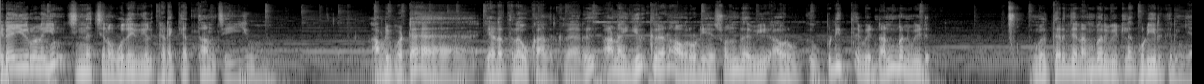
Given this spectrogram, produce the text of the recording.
இடையூறுலையும் சின்ன சின்ன உதவிகள் கிடைக்கத்தான் செய்யும். அப்படிப்பட்ட இடத்துல உட்காந்துருக்கிறாரு ஆனால் இருக்கிறன்னா அவருடைய சொந்த வீ அவருக்கு பிடித்த வீடு நண்பன் வீடு. உங்களுக்கு தெரிஞ்ச நண்பர் வீட்டில் குடியிருக்கிறீங்க.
